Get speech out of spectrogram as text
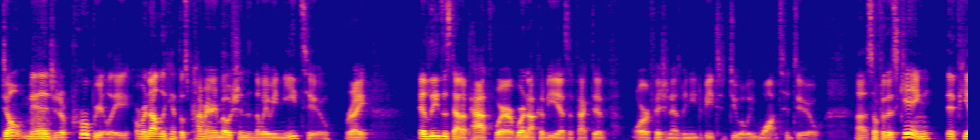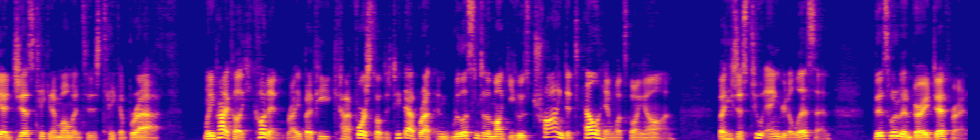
don't manage it appropriately, or we're not looking at those primary emotions in the way we need to, right, it leads us down a path where we're not going to be as effective or efficient as we need to be to do what we want to do. Uh, so for this king, if he had just taken a moment to just take a breath, when he probably felt like he couldn't, right? But if he kind of forced himself to take that breath and listen to the monkey who's trying to tell him what's going on, but he's just too angry to listen, this would have been very different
